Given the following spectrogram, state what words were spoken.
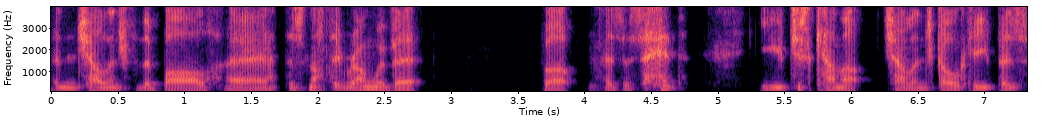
and challenge for the ball. Uh, there's nothing wrong with it. But as I said, you just cannot challenge goalkeepers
